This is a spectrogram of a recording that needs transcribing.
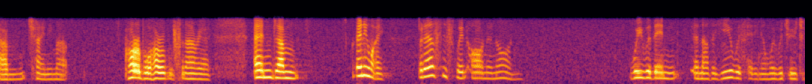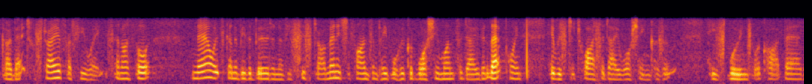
um, chain him up. Horrible, horrible scenario. And um, anyway, but as this went on and on, we were then another year was heading and we were due to go back to Australia for a few weeks. And I thought, now it's going to be the burden of his sister. I managed to find some people who could wash him once a day, but at that point it was to twice a day washing because his wounds were quite bad.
